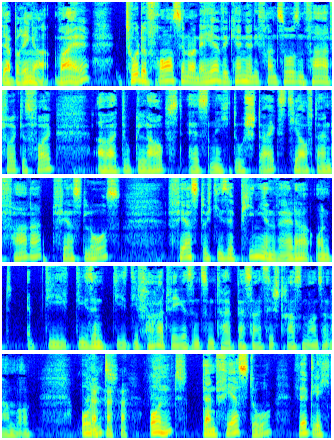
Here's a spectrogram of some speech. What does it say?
der Bringer, weil Tour de France hin und her, wir kennen ja die Franzosen, Fahrradverrücktes Volk, aber du glaubst es nicht. Du steigst hier auf dein Fahrrad, fährst los, fährst durch diese Pinienwälder und die, die sind, die, die Fahrradwege sind zum Teil besser als die Straßen bei uns in Hamburg. Und, und dann fährst du wirklich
